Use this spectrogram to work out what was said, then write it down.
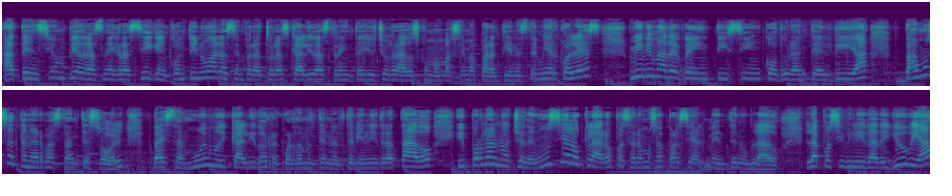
Atención, Piedras Negras siguen, continúan las temperaturas cálidas 38 grados como máxima para ti en este miércoles, mínima de 25 durante el día. Vamos a tener bastante sol va a estar muy muy cálido, recuerda mantenerte bien hidratado y por la noche de un cielo claro pasaremos a parcialmente nublado. La posibilidad de lluvia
